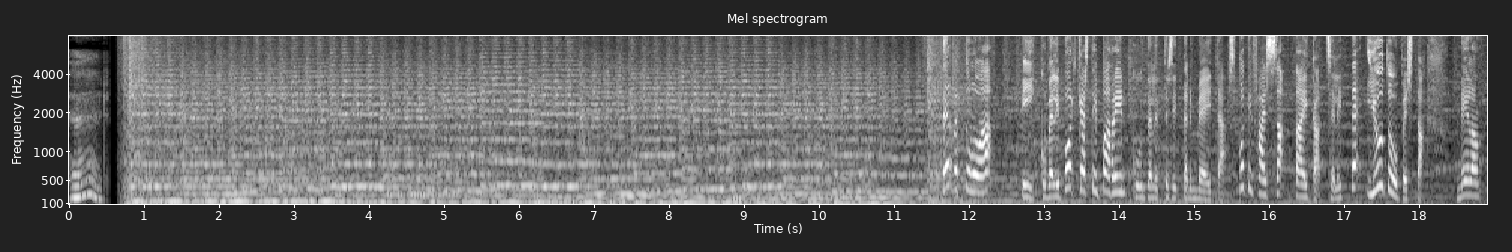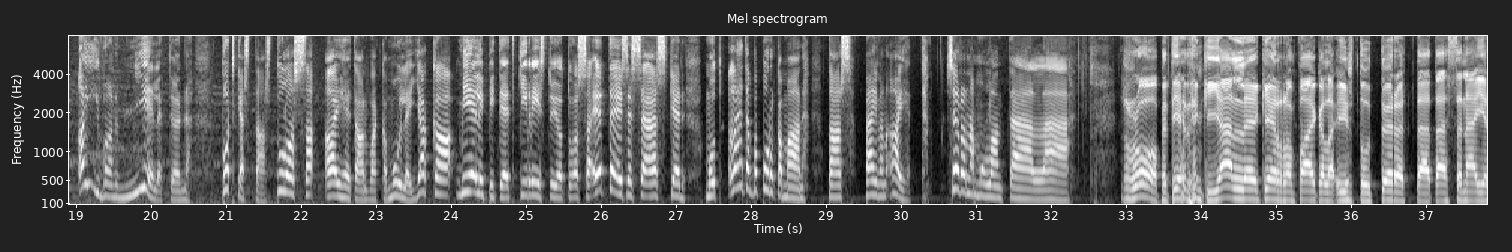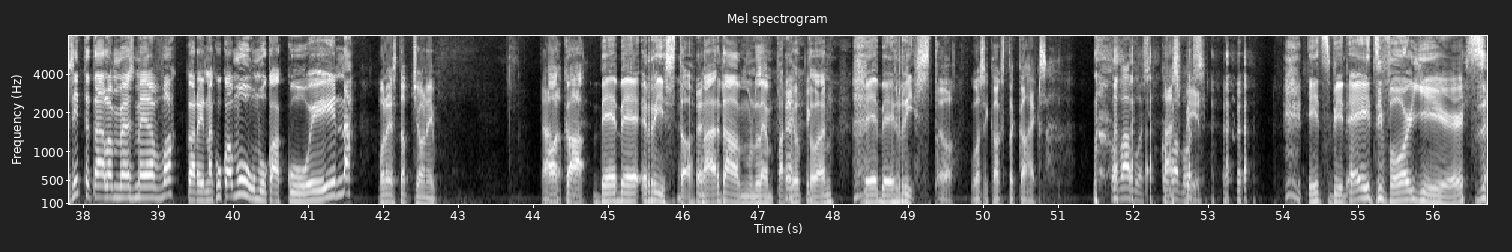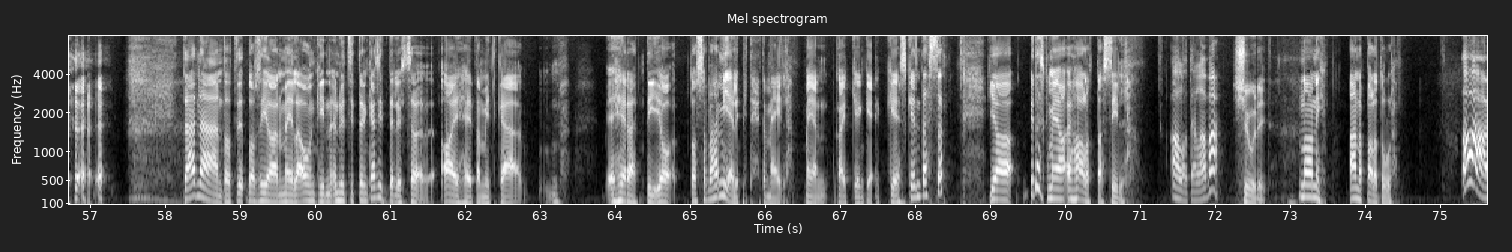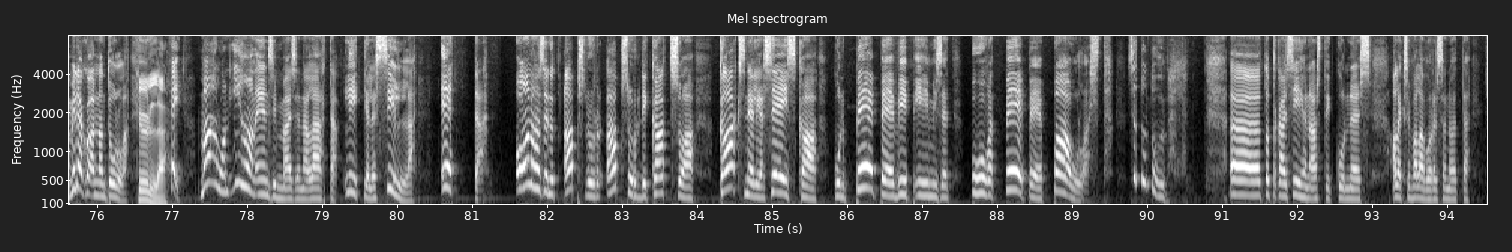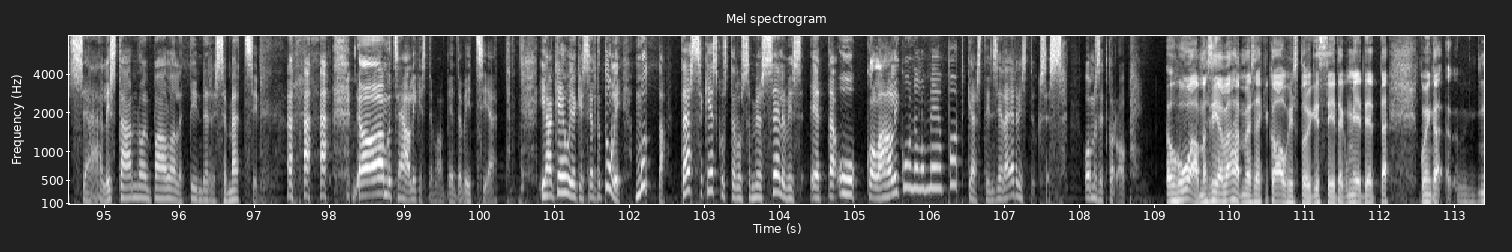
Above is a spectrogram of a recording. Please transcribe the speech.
Heard. Tervetuloa Piikkuveli-podcastin pariin. Kuuntelitte sitten meitä Spotifyssa tai katselitte YouTubesta. Meillä on aivan mieletön podcast taas tulossa. Aiheita on vaikka muille jakaa. Mielipiteet kiristyi jo tuossa eteisessä äsken, mutta lähdetäänpä purkamaan taas päivän aihetta. Seurana mulla on täällä Roope tietenkin jälleen kerran paikalla istuu töröttää tässä näin. Ja sitten täällä on myös meidän vakkarina, kuka muu muka kuin... Morjesta, Johnny. Täällä Aka BB Risto. Mä, tää on mun lempari juttu on BB Risto. Joo, vuosi 2008. kova vuosi, kova Has vuosi. been. It's been 84 years. Tänään to- tosiaan meillä onkin nyt sitten käsittelyssä aiheita, mitkä herätti jo tuossa vähän mielipiteitä meillä, meidän kaikkien ke- kesken tässä. Ja pitäisikö meidän ihan aloittaa sillä? Aloitellaan vaan. Shoot it. No niin, anna palo tulla. Aa, minäkö annan tulla? Kyllä. Hei, mä haluan ihan ensimmäisenä lähteä liikkeelle sillä, että onhan se nyt absur- absurdi katsoa 247, kun PP-VIP-ihmiset puhuvat PP-Paulasta. Se tuntuu hyvälle. Öö, totta kai siihen asti, kunnes Aleksi Valavuori sanoi, että säälistä annoin Paulalle Tinderissä mätsin. no, mutta sehän olikin sitten vaan pientä vitsiä. Että ihan kehujakin sieltä tuli. Mutta tässä keskustelussa myös selvisi, että Ukkola oli kuunnellut meidän podcastin siellä eristyksessä. Huomasitko Roope? Huomasin ja vähän myös ehkä kauhistuikin siitä, kun mietin, että kuinka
